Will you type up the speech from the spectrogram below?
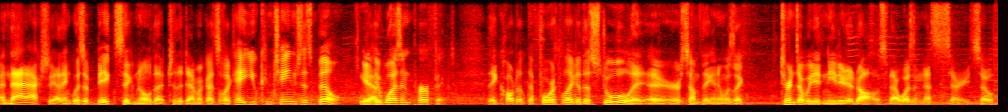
and that actually I think was a big signal that to the Democrats of like, hey, you can change this bill. Yeah. It wasn't perfect. They called it the fourth leg of the stool uh, or something, and it was like turns out we didn't need it at all, so that wasn't necessary. So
